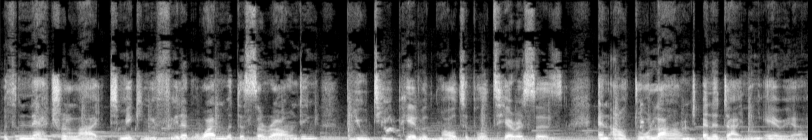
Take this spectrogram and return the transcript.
with natural light, making you feel at one with the surrounding beauty paired with multiple terraces, an outdoor lounge, and a dining area.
